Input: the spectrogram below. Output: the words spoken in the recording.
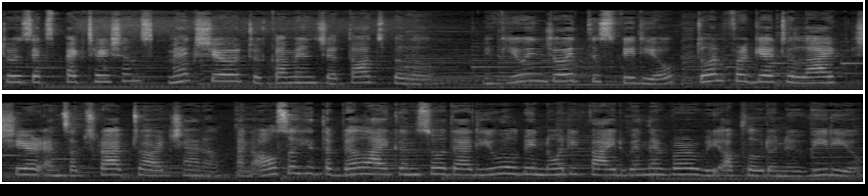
to his expectations? Make sure to comment your thoughts below. If you enjoyed this video, don't forget to like, share and subscribe to our channel and also hit the bell icon so that you will be notified whenever we upload a new video.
